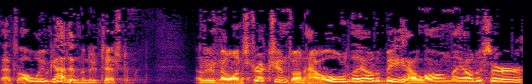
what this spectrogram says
that's all we've got in the New Testament. Uh, there's no instructions on how old they ought to be, how long they ought to serve.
